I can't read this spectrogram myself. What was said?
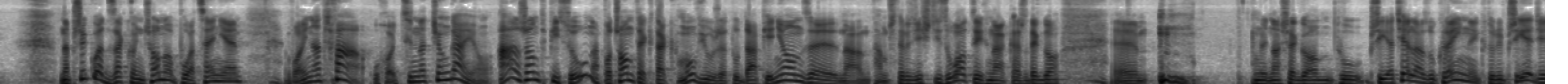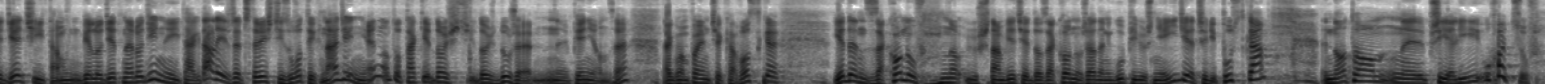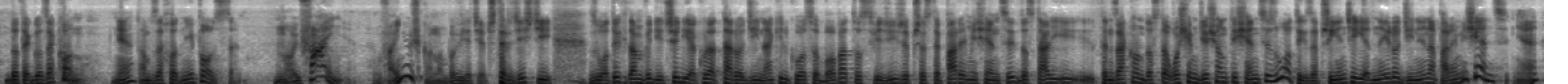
Na przykład zakończono płacenie, wojna trwa, uchodźcy nadciągają, a rząd PiSu na początek tak mówił, że tu da pieniądze na tam 40 zł na każdego. naszego tu przyjaciela z Ukrainy, który przyjedzie, dzieci, tam wielodzietne rodziny i tak dalej, że 40 zł na dzień, nie? No to takie dość, dość duże pieniądze. Tak wam powiem ciekawostkę. Jeden z zakonów, no już tam wiecie, do zakonu żaden głupi już nie idzie, czyli pustka, no to przyjęli uchodźców do tego zakonu, nie? Tam w zachodniej Polsce. No i fajnie, fajniuszko, no bo wiecie, 40 zł tam wyliczyli, akurat ta rodzina kilkuosobowa, to stwierdzili, że przez te parę miesięcy dostali, ten zakon dostał 80 tysięcy złotych za przyjęcie jednej rodziny na parę miesięcy, nie?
